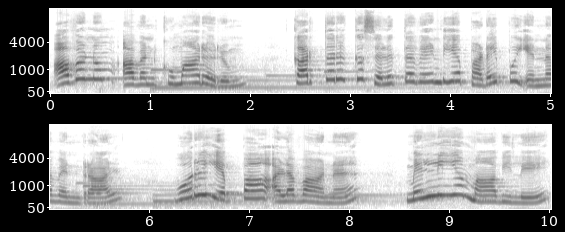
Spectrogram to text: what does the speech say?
அவனும் அவன் குமாரரும் கர்த்தருக்கு செலுத்த வேண்டிய படைப்பு என்னவென்றால் ஒரு எப்பா அளவான மெல்லிய மாவிலே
